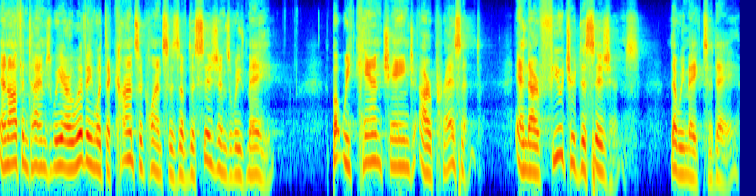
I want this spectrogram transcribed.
and oftentimes we are living with the consequences of decisions we've made. But we can change our present and our future decisions that we make today.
